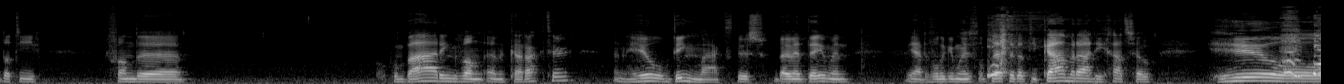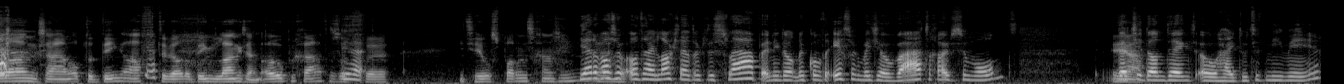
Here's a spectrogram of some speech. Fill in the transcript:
dat hij van de openbaring van een karakter een heel ding maakt. Dus bij Matt Damon. Ja, daar vond ik hem eens opletten dat die camera die gaat zo heel langzaam op dat ding af. Ja. Terwijl dat ding langzaam open gaat. Alsof Ja. iets heel spannends gaan zien. Ja, dat was ook, want hij lag daar ook te slapen. En ik dacht, dan komt er eerst nog een beetje water uit zijn mond. Dat je dan denkt, oh, hij doet het niet meer.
